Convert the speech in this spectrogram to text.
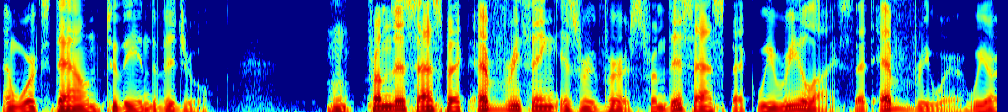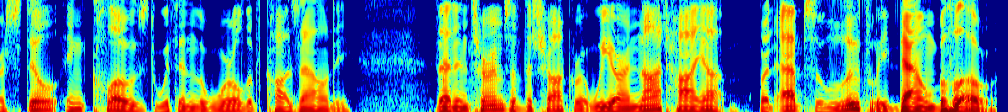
and works down to the individual. Mm. From this aspect, everything is reversed. From this aspect, we realize that everywhere we are still enclosed within the world of causality, that in terms of the chakra, we are not high up, but absolutely down below.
